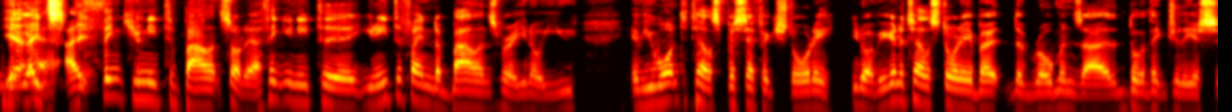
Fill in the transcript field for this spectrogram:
yeah. yeah, it's, I think you need to balance sorry, I think you need to you need to find a balance where, you know, you if you want to tell a specific story, you know, if you're going to tell a story about the Romans, I don't think Julius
